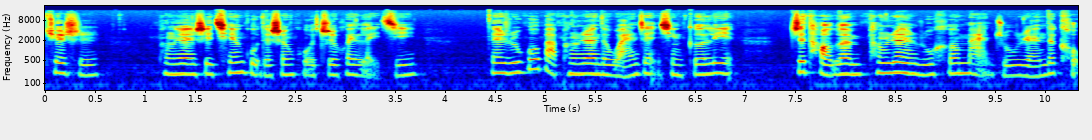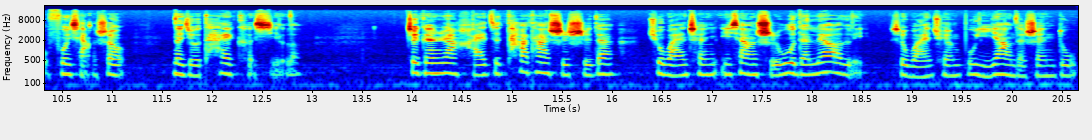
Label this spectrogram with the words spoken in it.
确实，烹饪是千古的生活智慧累积。但如果把烹饪的完整性割裂，只讨论烹饪如何满足人的口腹享受，那就太可惜了。这跟让孩子踏踏实实的去完成一项食物的料理是完全不一样的深度。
